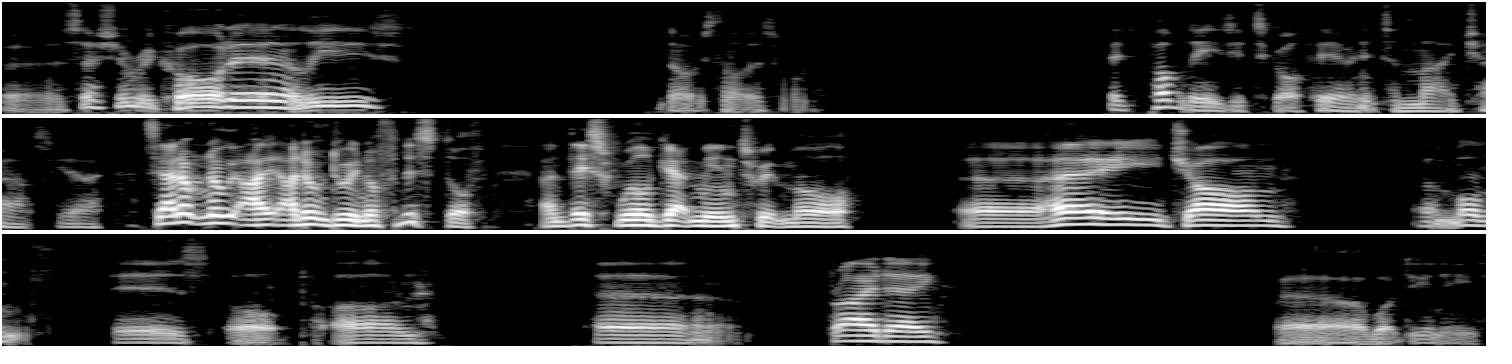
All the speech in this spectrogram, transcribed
Uh, session recording, at least. No, it's not this one. It's probably easier to go up here and into my charts, Yeah. See, I don't know. I, I don't do enough of this stuff, and this will get me into it more. Uh, hey, John. A month is up on uh, Friday. Uh, what do you need?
